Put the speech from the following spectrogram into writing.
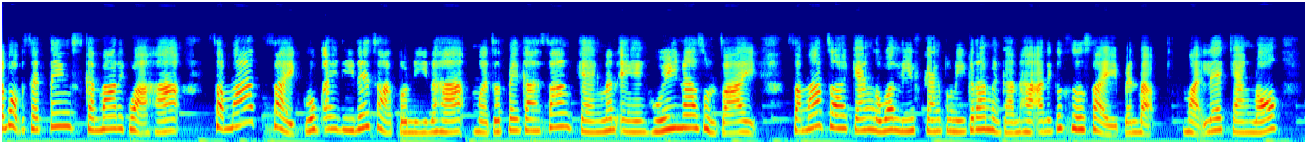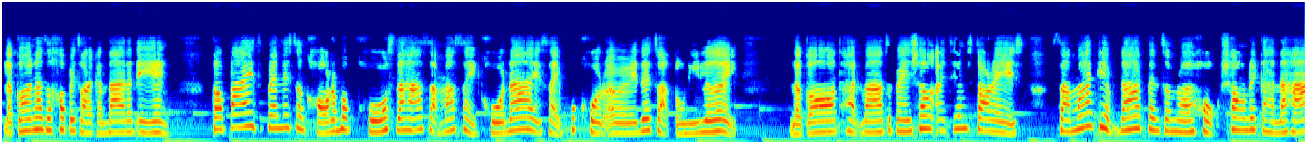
ระบบ settings กันบ้างดีกว่าฮะ สามารถใส่กลุ่ม ID ได้จากตัวนี้นะคะ เหมือนจะเป็นการสร้างแก๊งนั่นเองหุยน่าสนใจ สามารถจอยแก๊งหรือว่า leave แก๊งตรงนี้ก็ได้เหมือนกันค่ะอันนี้ก็คือใส่เป็นแบบหมายเลขแก๊งเนาะแล้วก็น่าจะเข้าไปจอยกันได้นั่นเอง ต่อไปจะเป็นในส่วนของระบบโค้ดนะคะ สามารถใส่โค้ดได้ใส่พวกโค้ดเอาไว้ได้จากตรงนี้เลย แล้วก็ถัดมาจะเป็นช่อง item storage สามารถเก็บได้เป็นจำนวน 6 ช่องด้วยกันนะคะ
